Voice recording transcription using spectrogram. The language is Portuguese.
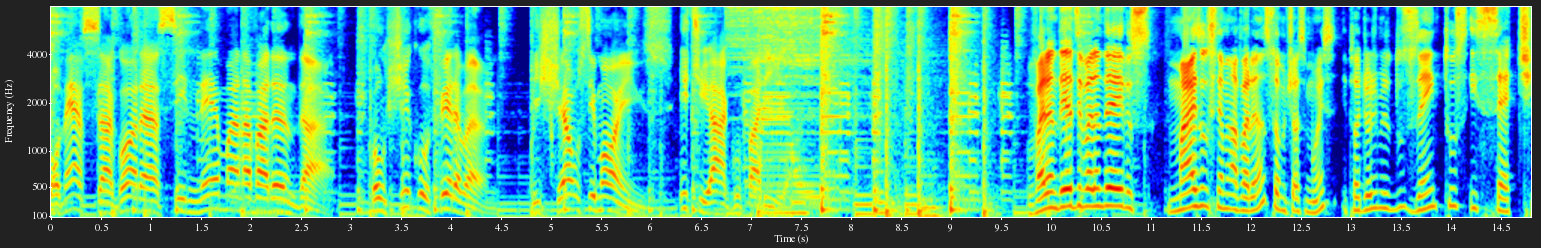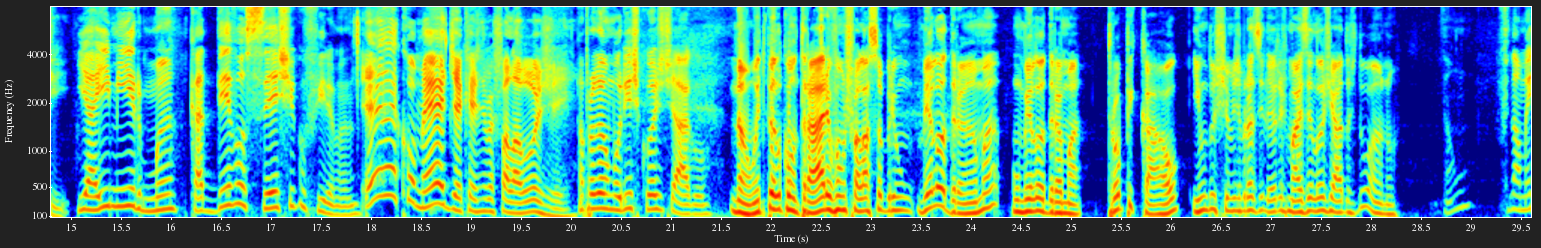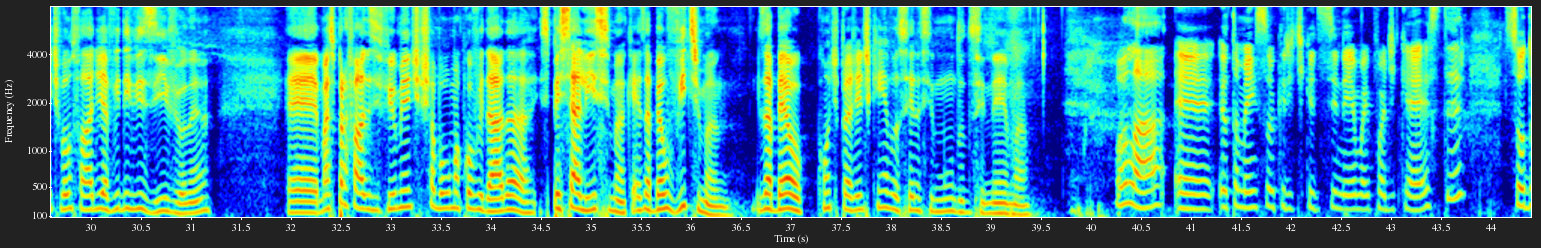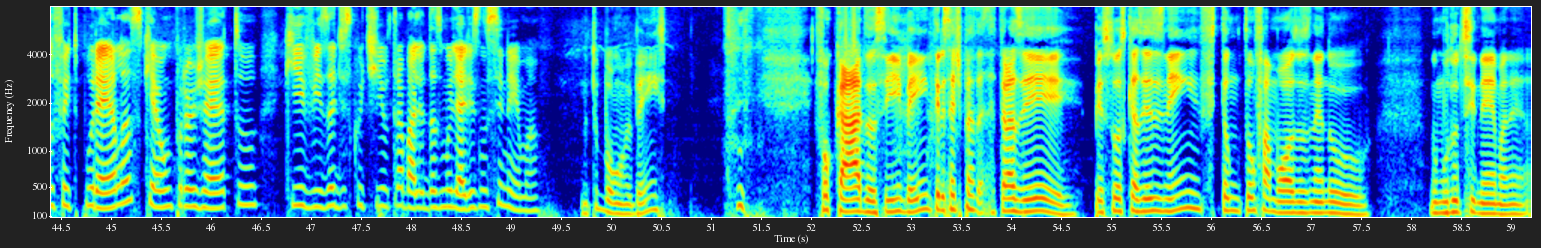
Começa agora Cinema na Varanda, com Chico Firman, Michel Simões e Tiago Faria. Varandeiros e varandeiros, mais um Cinema na Varanda, sou o Michel Simões, episódio de hoje 207. E aí, minha irmã, cadê você, Chico Firman? É comédia que a gente vai falar hoje. É um programa humorístico hoje, Tiago. Não, muito pelo contrário, vamos falar sobre um melodrama, um melodrama tropical e um dos filmes brasileiros mais elogiados do ano. Então, finalmente vamos falar de A Vida Invisível, né? É, mas para falar desse filme, a gente chamou uma convidada especialíssima, que é a Isabel Wittmann. Isabel, conte pra gente quem é você nesse mundo do cinema. Olá, é, eu também sou crítica de cinema e podcaster. Sou do Feito por Elas, que é um projeto que visa discutir o trabalho das mulheres no cinema. Muito bom, é bem focado, assim, bem interessante para trazer pessoas que às vezes nem estão tão famosas, né, no, no mundo do cinema, né?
